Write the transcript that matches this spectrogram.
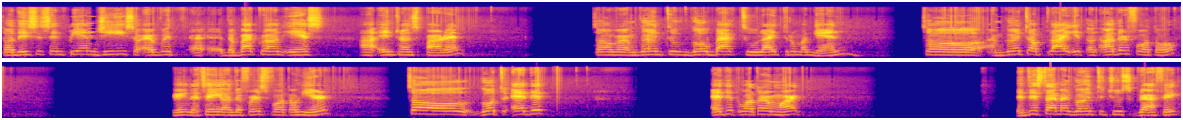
So this is in PNG. So every uh, the background is uh, in transparent. So I'm going to go back to Lightroom again. So I'm going to apply it on other photo. Okay, let's say on the first photo here. So go to edit, edit watermark. Then this time I'm going to choose graphic.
